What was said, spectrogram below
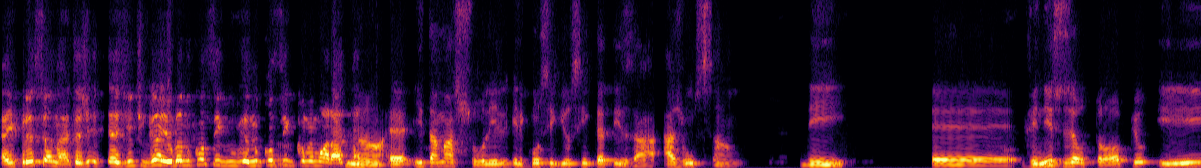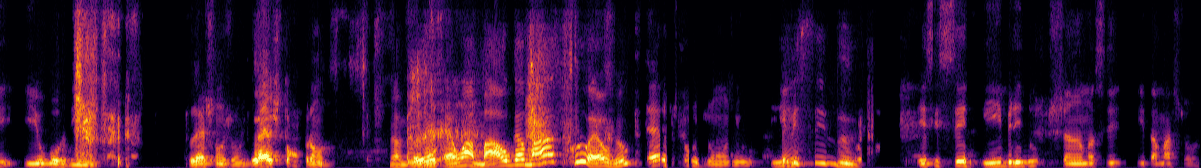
É impressionante. A gente, a gente ganhou, mas eu não consigo, eu não consigo comemorar. Cara. Não, é, Itamar ele, ele conseguiu sintetizar a junção de é, Vinícius Eutrópio e, e o Gordinho. Leston Júnior. Leston. Pronto. Meu amigo, é um amálgama cruel, viu? Leston Júnior. Esse, esse ser híbrido chama-se Itamachone.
